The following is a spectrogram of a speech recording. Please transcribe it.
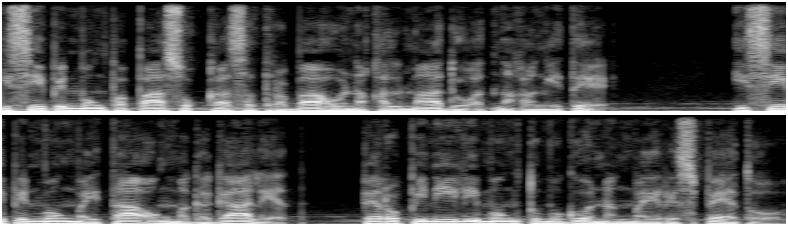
isipin mong papasok ka sa trabaho na kalmado at nakangiti. Isipin mong may taong magagalit pero pinili mong tumugon ng may respeto.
